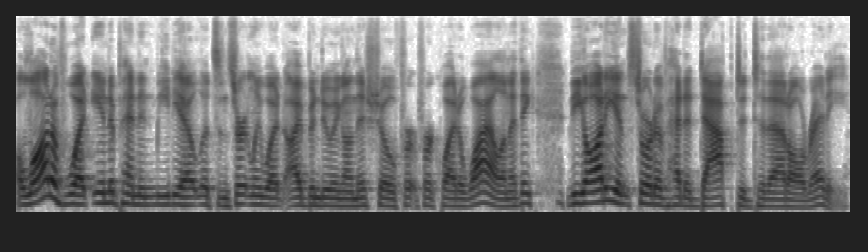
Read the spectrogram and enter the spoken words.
a lot of what independent media outlets and certainly what I've been doing on this show for, for quite a while. And I think the audience sort of had adapted to that already.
